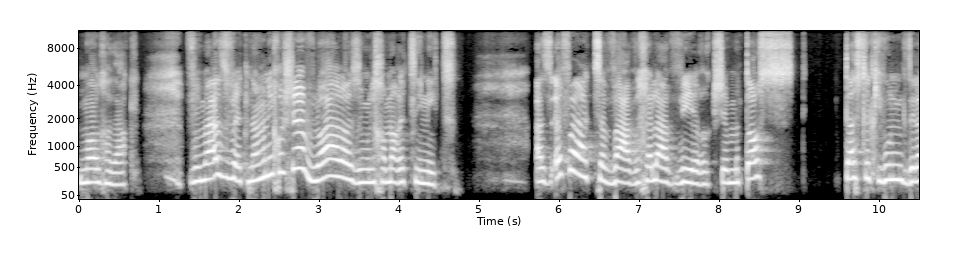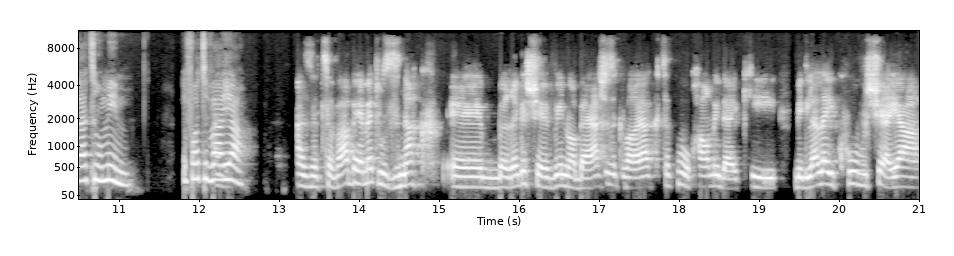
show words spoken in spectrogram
מאוד חזק, ומאז וייטנאם אני חושב לא היה לו איזו מלחמה רצינית. אז איפה היה הצבא וחיל האוויר כשמטוס טס לכיוון מגדלי התאומים? איפה הצבא היה? אז הצבא באמת הוזנק אה, ברגע שהבינו, הבעיה שזה כבר היה קצת מאוחר מדי, כי בגלל העיכוב שהיה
